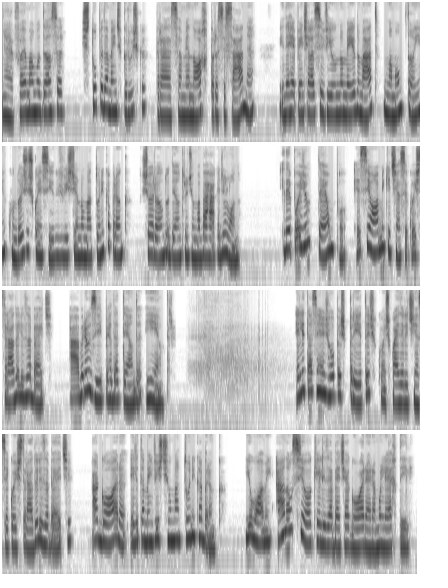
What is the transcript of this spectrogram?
É, foi uma mudança estupidamente brusca para essa menor processar, né? E de repente ela se viu no meio do mato, numa montanha, com dois desconhecidos vestindo uma túnica branca, chorando dentro de uma barraca de lona. E depois de um tempo, esse homem que tinha sequestrado Elizabeth abre o zíper da tenda e entra. Ele tá sem as roupas pretas com as quais ele tinha sequestrado Elizabeth. Agora, ele também vestiu uma túnica branca e o homem anunciou que Elizabeth agora era a mulher dele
